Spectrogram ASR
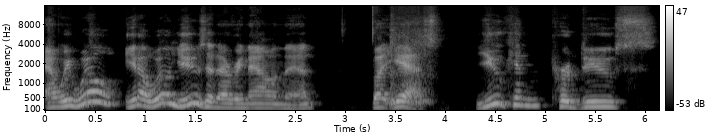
and we will, you know, we'll use it every now and then. But yes, you can produce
